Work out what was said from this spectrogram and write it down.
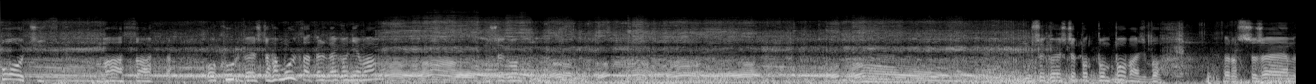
Pocisk. Masakra. O kurde, jeszcze hamulca tylnego nie mam. Muszę go... Muszę go jeszcze podpompować, bo rozszerzałem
